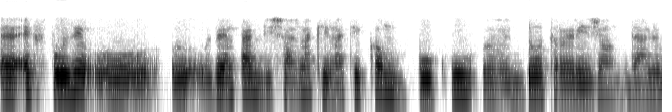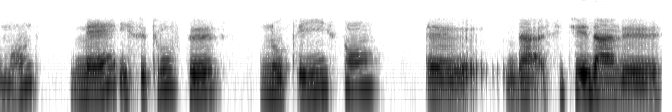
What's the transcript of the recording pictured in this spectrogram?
euh, exposés aux, impacts du changement climatique comme beaucoup euh, d'autres régions dans le monde, mais il se trouve que nos pays sont euh, situés dans le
